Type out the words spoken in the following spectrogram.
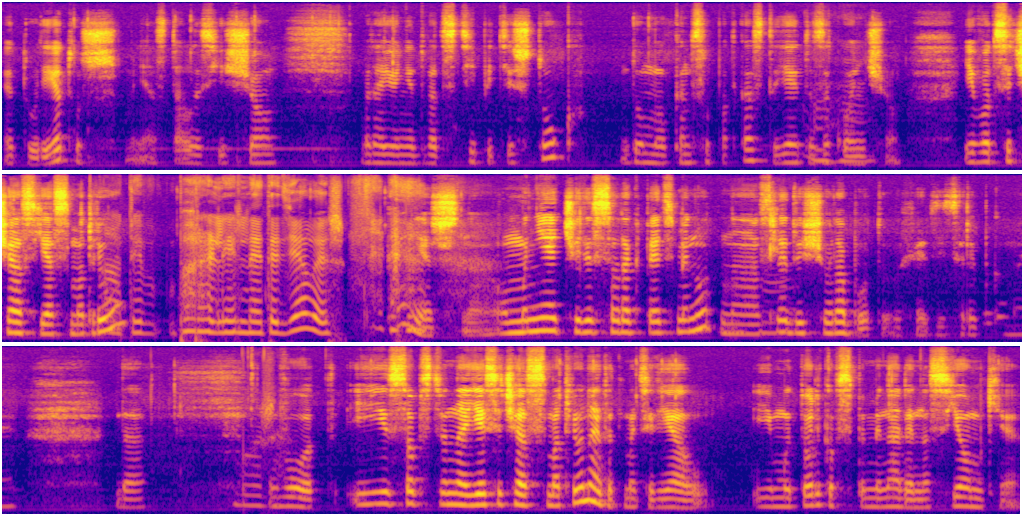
эту ретушь. Мне осталось еще в районе 25 штук. Думаю, к концу подкаста я это угу. закончу. И вот сейчас я смотрю... А ты параллельно это делаешь? Конечно. Мне через 45 минут на следующую работу выходить, рыбка моя. Да. Боже. Вот. И, собственно, я сейчас смотрю на этот материал, и мы только вспоминали на съемке,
